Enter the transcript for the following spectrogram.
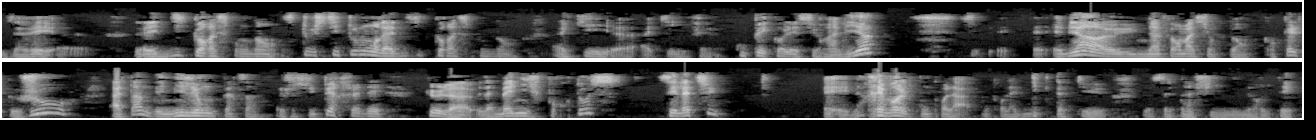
Vous avez, euh, vous avez 10 correspondants, si tout le monde a 10 correspondants qui, euh, à qui fait couper-coller sur un lien, eh bien, une information peut en, quelques jours atteindre des millions de personnes. je suis persuadé que la, la manif pour tous, c'est là-dessus. Et la révolte contre la, contre la dictature de cette infime minorité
